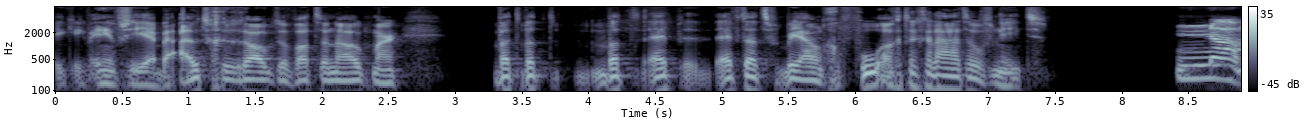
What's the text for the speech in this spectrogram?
ik, ik weet niet of ze je hebben uitgerookt of wat dan ook. Maar wat, wat, wat, heeft, heeft dat bij jou een gevoel achtergelaten of niet? Nou,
